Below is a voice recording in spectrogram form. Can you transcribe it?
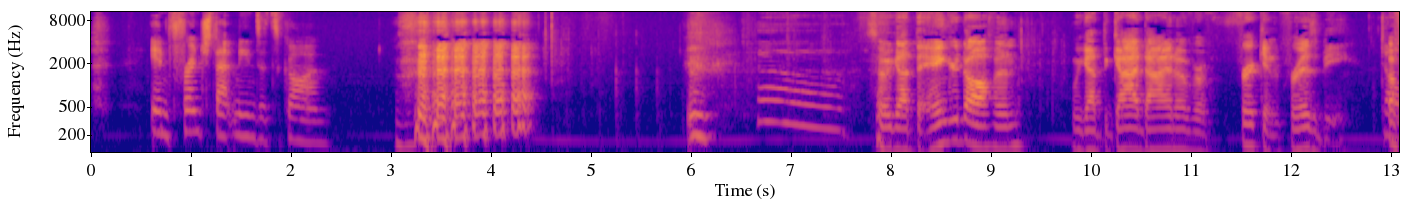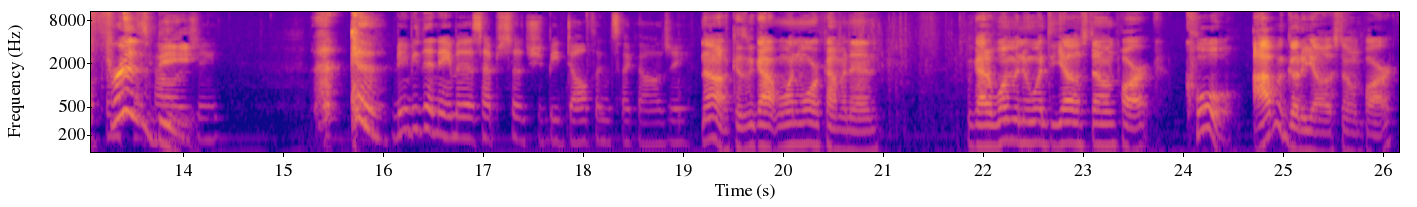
in french that means it's gone. So we got the angry dolphin. We got the guy dying over a freaking frisbee. Dolphin frisbee! Maybe the name of this episode should be Dolphin Psychology. No, because we got one more coming in. We got a woman who went to Yellowstone Park. Cool. I would go to Yellowstone Park.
